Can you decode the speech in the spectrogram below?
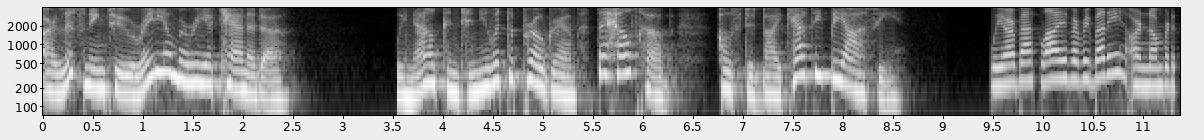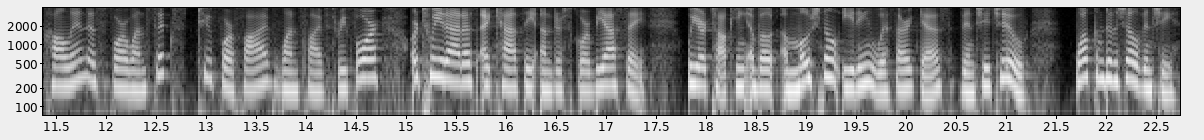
Are listening to Radio Maria Canada. We now continue with the program, The Health Hub, hosted by Kathy Biasi. We are back live, everybody. Our number to call in is 416 245 1534 or tweet at us at Kathy underscore Biasi. We are talking about emotional eating with our guest, Vinci Chu. Welcome to the show, Vinci.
